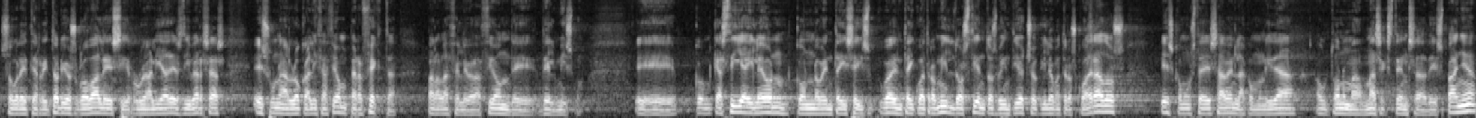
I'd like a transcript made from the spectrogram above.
sobre territorios globales y ruralidades diversas, es una localización perfecta para la celebración del mismo. Eh, con Castilla y León, con 94.228 kilómetros cuadrados, es, como ustedes saben, la comunidad autónoma más extensa de España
